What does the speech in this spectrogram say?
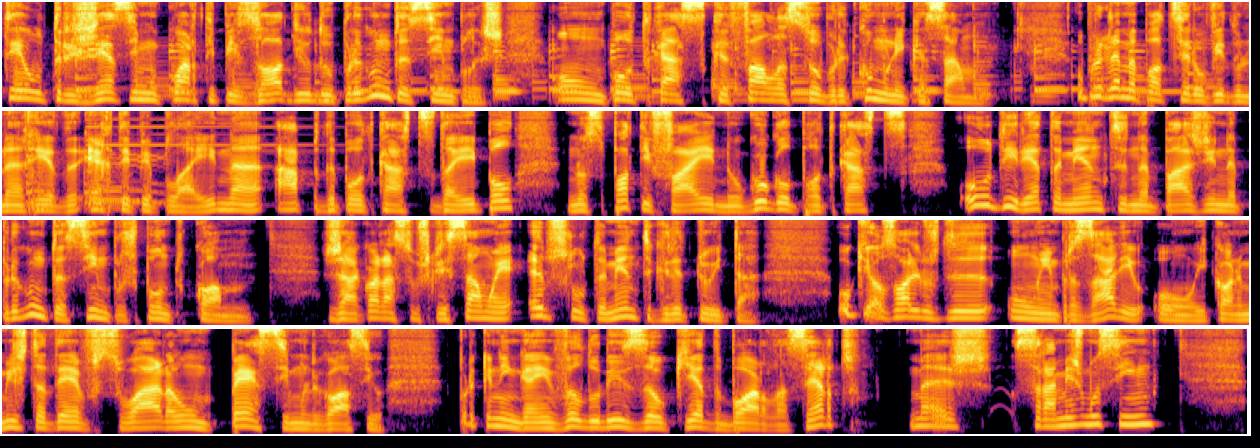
Este é o 34 episódio do Pergunta Simples, um podcast que fala sobre comunicação. O programa pode ser ouvido na rede RTP Play, na app de podcasts da Apple, no Spotify, no Google Podcasts ou diretamente na página perguntasimples.com. Já agora a subscrição é absolutamente gratuita. O que aos olhos de um empresário ou um economista deve soar a um péssimo negócio, porque ninguém valoriza o que é de borla, certo? Mas será mesmo assim?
